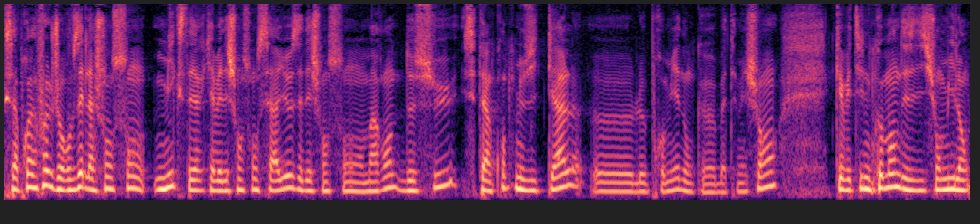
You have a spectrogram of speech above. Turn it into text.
c'est la première fois que je refaisais de la chanson mixte, c'est-à-dire qu'il y avait des chansons sérieuses et des chansons marrantes dessus. C'était un conte musical, euh, le premier, donc euh, Bête et Méchant, qui avait été une commande des éditions Milan,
